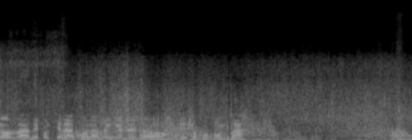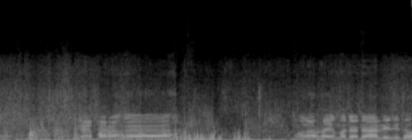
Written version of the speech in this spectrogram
Uh, lure natin, pag tinapon natin ganito, dito pupunta. Kaya parang ah, wala tayong madadali nito.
